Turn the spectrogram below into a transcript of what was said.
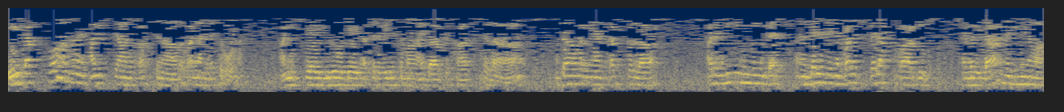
ඒ දක්වාම අනිත්‍යානුපස්සනාව වඩන්නට ඕන. අනිත්‍යයි විරෝධයයි අතර වෙනස මා එදා ප්‍රකාශ කළා. උදාහරණයක් දක්වලා අර නිමිනි බැලෙන බල බලක් වාගේ හැම වෙලාවෙම නිමිනවා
